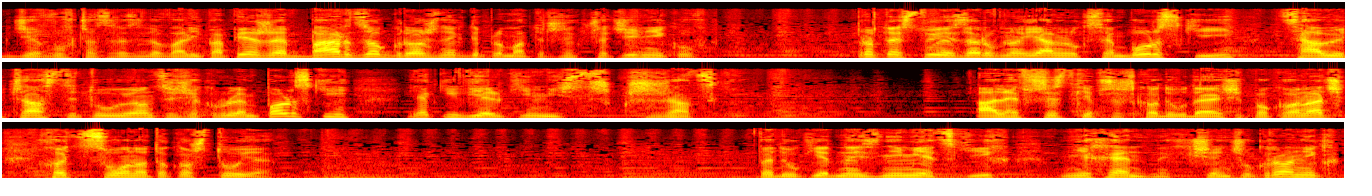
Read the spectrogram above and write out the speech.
gdzie wówczas rezydowali papieże, bardzo groźnych dyplomatycznych przeciwników. Protestuje zarówno Jan Luksemburski, cały czas tytułujący się królem Polski, jak i wielki mistrz krzyżacki. Ale wszystkie przeszkody udaje się pokonać, choć słono to kosztuje. Według jednej z niemieckich, niechętnych księciu kronik,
